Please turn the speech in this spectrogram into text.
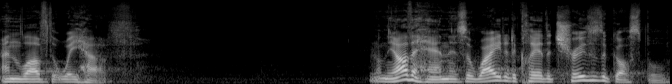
and love that we have? But on the other hand, there's a way to declare the truth of the gospel,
